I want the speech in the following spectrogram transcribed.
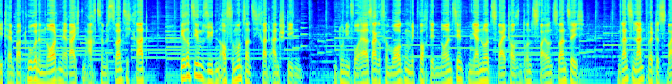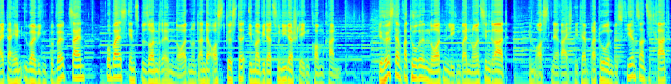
Die Temperaturen im Norden erreichten 18 bis 20 Grad, während sie im Süden auf 25 Grad anstiegen. Und nun die Vorhersage für morgen Mittwoch, den 19. Januar 2022. Im ganzen Land wird es weiterhin überwiegend bewölkt sein, wobei es insbesondere im Norden und an der Ostküste immer wieder zu Niederschlägen kommen kann. Die Höchsttemperaturen im Norden liegen bei 19 Grad, im Osten erreichen die Temperaturen bis 24 Grad,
